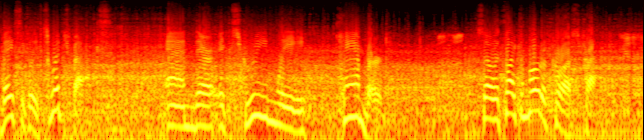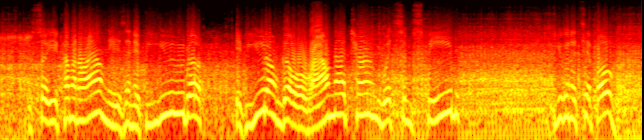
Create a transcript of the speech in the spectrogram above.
basically switchbacks, and they're extremely cambered. So it's like a motocross track. So you're coming around these, and if you don't, if you don't go around that turn with some speed, you're going to tip over.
